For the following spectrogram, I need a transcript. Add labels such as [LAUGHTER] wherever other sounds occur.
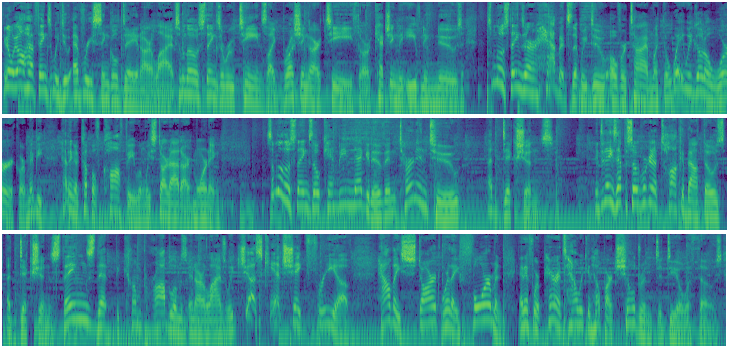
You know, we all have things that we do every single day in our lives. Some of those things are routines like brushing our teeth or catching the evening news. Some of those things are habits that we do over time, like the way we go to work or maybe having a cup of coffee when we start out our morning. Some of those things, though, can be negative and turn into addictions. In today's episode, we're going to talk about those addictions, things that become problems in our lives we just can't shake free of, how they start, where they form, and, and if we're parents, how we can help our children to deal with those.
